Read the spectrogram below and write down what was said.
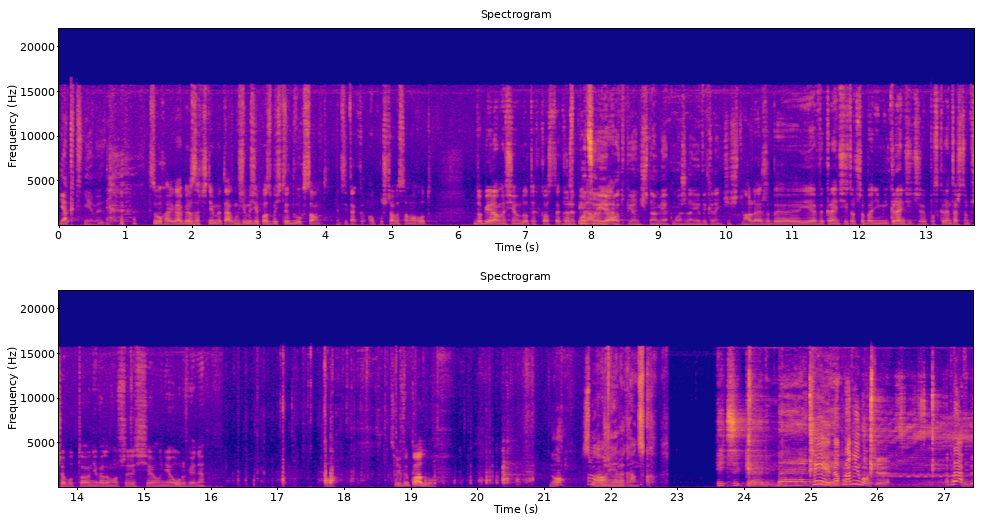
Jak tniemy? Słuchaj, najpierw zaczniemy tak. Musimy się pozbyć tych dwóch sąd. Więc i tak opuszczamy samochód, dobieramy się do tych kostek, Ale po co je je. odpiąć tam, jak można je wykręcić tu? Ale żeby je wykręcić, to trzeba nimi kręcić. Żeby poskręcasz ten przewód, to nie wiadomo, czy się nie urwie, nie? O, coś wypadło. No, No i elegancko. Ty, naprawiło się! Naprawdę!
